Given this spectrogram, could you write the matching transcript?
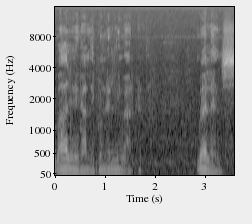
बाहर ही निकाल दी कुंडलिनी बाहर कर दी। बैलेंस।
